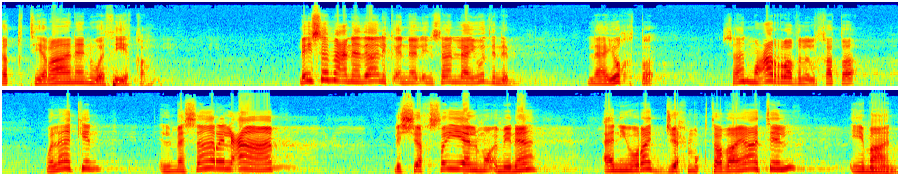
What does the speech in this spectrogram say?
اقترانا وثيقا ليس معنى ذلك أن الإنسان لا يذنب لا يخطئ. إنسان معرض للخطأ ولكن المسار العام للشخصية المؤمنة أن يرجح مقتضيات ايمان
